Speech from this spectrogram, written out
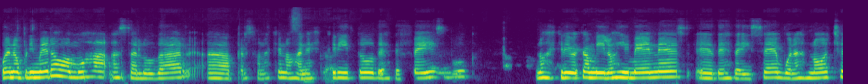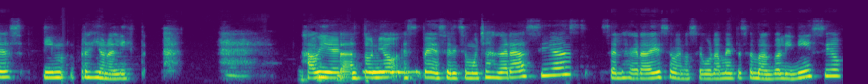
Bueno, primero vamos a, saludar a personas que nos han escrito desde Facebook. Nos escribe Camilo Jiménez eh, desde ICEM. Buenas noches, team regionalista. Javier Antonio Spencer dice muchas gracias, se les agradece, bueno, seguramente saludando al inicio.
